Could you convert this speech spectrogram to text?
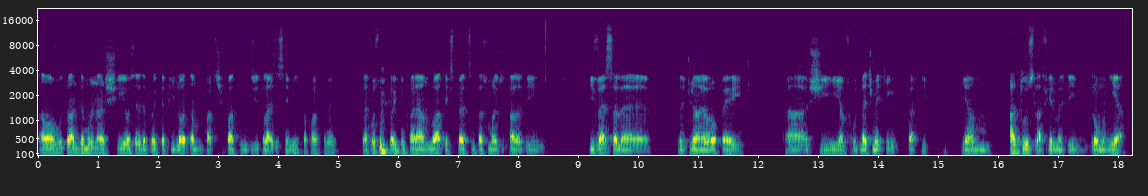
am avut la îndemână și o serie de proiecte pilot. Am participat în Digitalize SME ca partener, care a fost un mhm. proiect în care am luat experți în transformare digitală din diversele regiuni ale Europei uh, și am făcut matchmaking, practic. I-am adus la firme din România,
